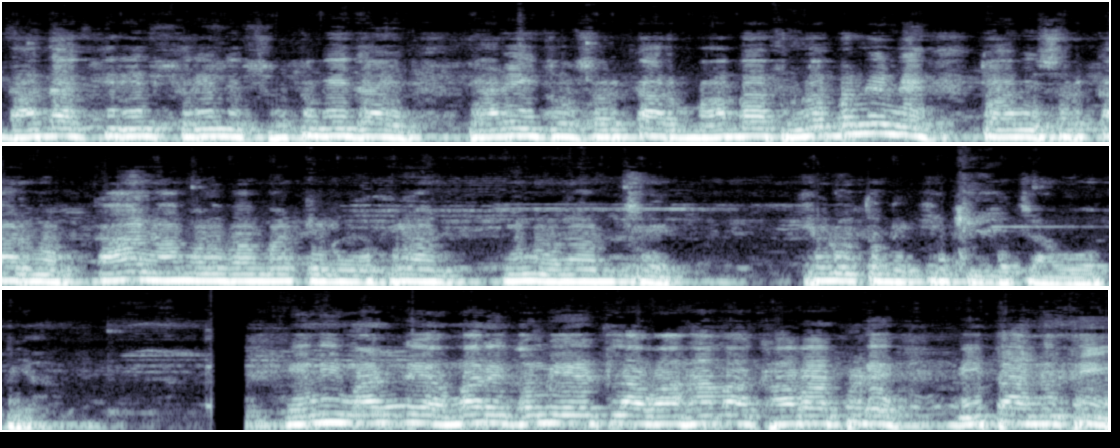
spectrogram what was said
દાદાગીરી કરીને છૂટવી જાય. ત્યારે જો સરકાર મા બાપ ન બને ને, તો આવી સરકારનો કાન આંબળવા માટેનું અભિયાન એનું નામ છે, ખેડૂતોને ખેતી બચાવો અભિયાન. એની માટે અમારે ગમે એટલા વાહામાં ખાવા પડે, બીતા નથી.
